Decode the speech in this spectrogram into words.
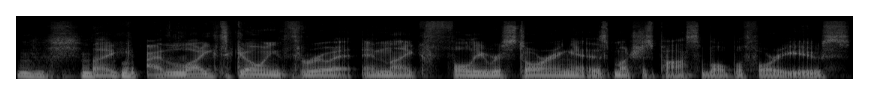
like I liked going through it and like fully restoring it as much as possible before use.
